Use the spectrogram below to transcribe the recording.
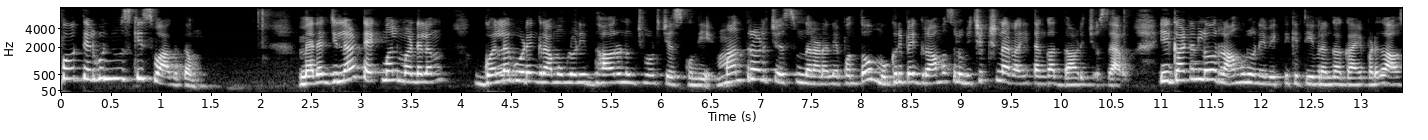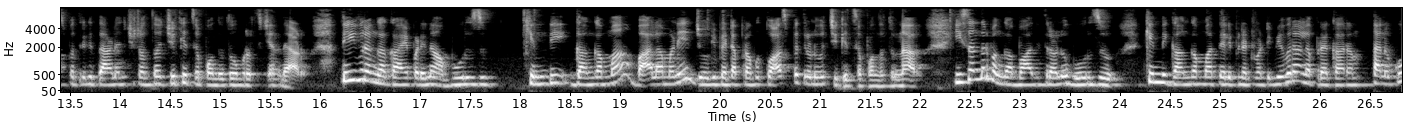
ఫోర్ తెలుగు న్యూస్కి స్వాగతం. మెదక్ జిల్లా టెక్మల్ మండలం గొల్లగూడెం గ్రామంలోని దారుణం చోటు చేసుకుంది. మంత్రాలు చేస్తున్నారన్న నెపంతో ముగ్గురిపై గ్రామస్తులు విచక్షణ రహితంగా దాడి చేశారు. ఈ ఘటనలో రాములు అనే వ్యక్తికి తీవ్రంగా గాయపడగా ఆసుపత్రికి తరలించడంతో చికిత్స పొందుతూ మృతి చెందాడు. తీవ్రంగా గాయపడిన బూరుజు కింది గంగమ్మ బాలమణి జోగిపేట ప్రభుత్వ ఆసుపత్రిలో చికిత్స పొందుతున్నారు. ఈ సందర్భంగా బాధితురాలు బోర్జు కింది గంగమ్మ తెలిపినటువంటి వివరాల ప్రకారం తనకు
